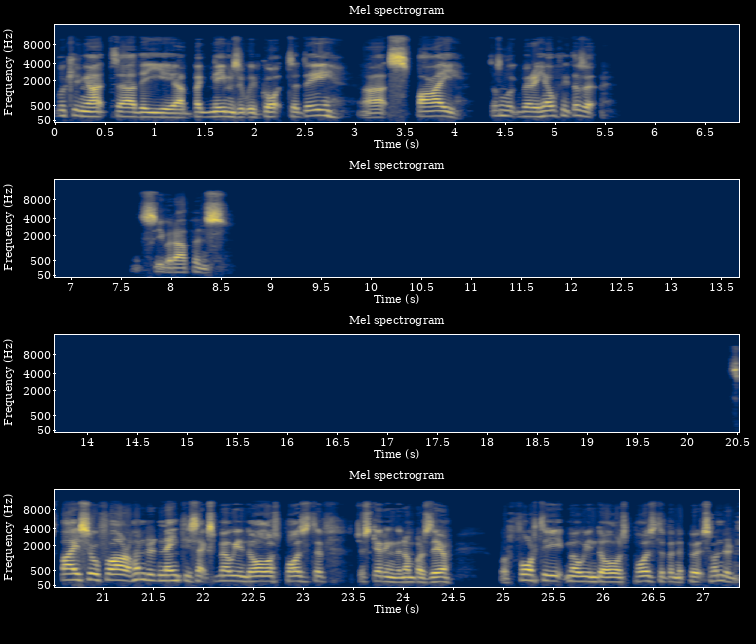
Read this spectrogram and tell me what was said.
Looking at uh, the uh, big names that we've got today, uh, Spy doesn't look very healthy, does it? Let's see what happens. SPY so far, $196 million positive, just getting the numbers there. We're $48 million positive in the puts, $150,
